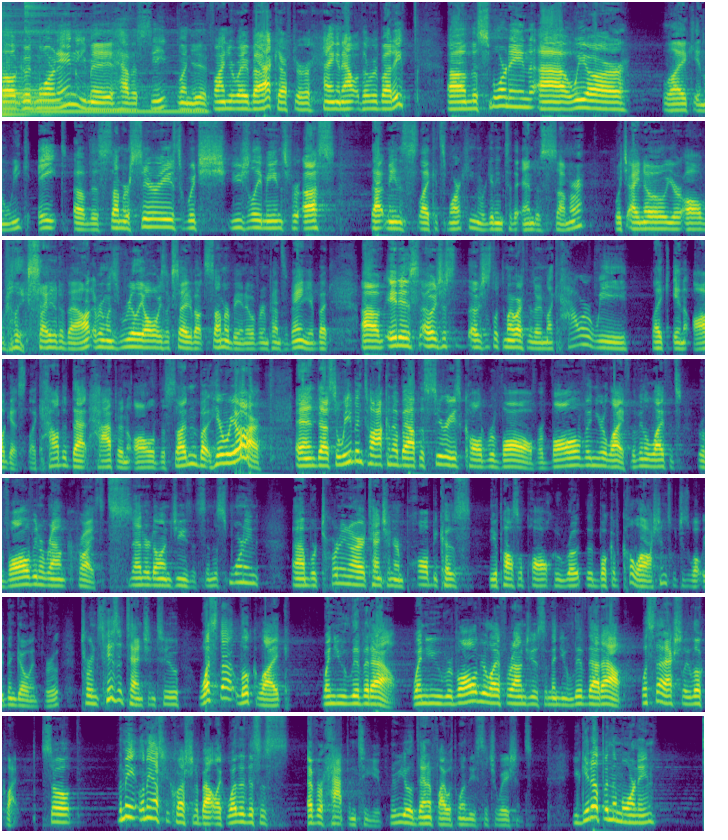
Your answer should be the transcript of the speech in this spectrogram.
Well, good morning. You may have a seat when you find your way back after hanging out with everybody. Um, this morning, uh, we are like in week eight of this summer series, which usually means for us, that means like it's marking, we're getting to the end of summer, which I know you're all really excited about. Everyone's really always excited about summer being over in Pennsylvania, but um, it is, I was just, I was just looking at my wife and I'm like, how are we like in August? Like, how did that happen all of a sudden? But here we are. And uh, so we've been talking about the series called Revolve, Revolve in Your Life, living a life that's revolving around Christ, it's centered on Jesus. And this morning, um, we're turning our attention on Paul because the Apostle Paul, who wrote the book of Colossians, which is what we've been going through, turns his attention to what's that look like when you live it out? When you revolve your life around Jesus and then you live that out, what's that actually look like? So let me, let me ask you a question about like whether this has ever happened to you. Maybe you'll identify with one of these situations. You get up in the morning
